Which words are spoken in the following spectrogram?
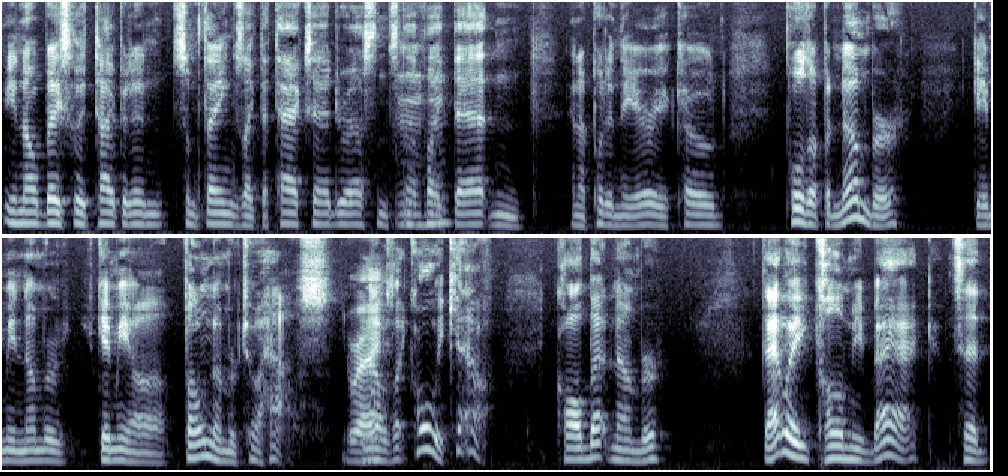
you know, basically typing in some things like the tax address and stuff like that, and and I put in the area code, pulled up a number, gave me a number, gave me a phone number to a house. And I was like, holy cow. Called that number. That lady called me back, said,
